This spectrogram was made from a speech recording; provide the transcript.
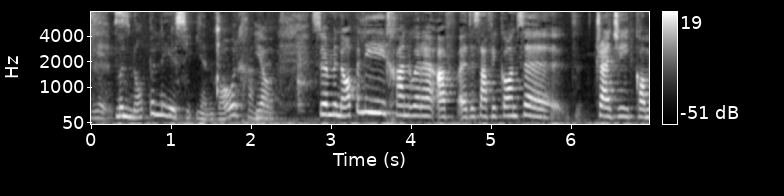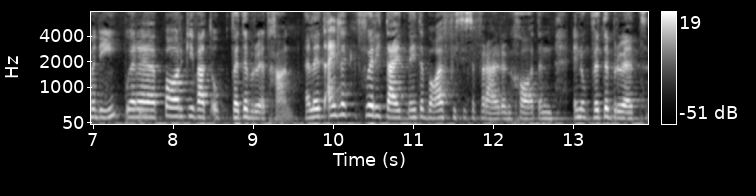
Yes. Monopoly is die een. Waaroor gaan Ja. dit? So Monopoly gaan oor 'n af eh, dis Afrikaanse tragedy comedy oor 'n paartjie wat op witbrood gaan. Hulle het eintlik voor die tyd net 'n baie fisiese verhouding gehad en en op witbrood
